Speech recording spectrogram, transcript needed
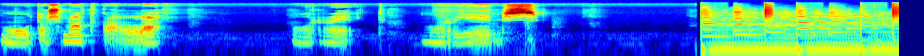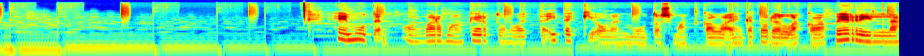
muutosmatkalla. Moreit, morjens. Hei muuten, on varmaan kertonut, että itsekin olen muutosmatkalla enkä todellakaan perillä,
